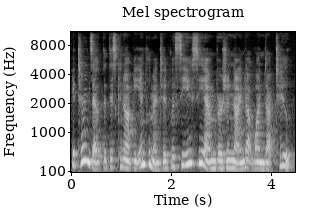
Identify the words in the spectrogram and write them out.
It turns out that this cannot be implemented with CUCM version 9.1.2.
